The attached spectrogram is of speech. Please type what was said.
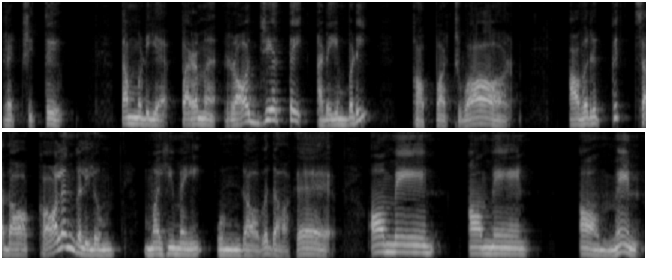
ரட்சித்து தம்முடைய பரம ராஜ்யத்தை அடையும்படி காப்பாற்றுவார். அவருக்கு சதா காலங்களிலும் மகிமை உண்டாவதாக. ஆமேன் ஆமேன் ஆமேன்.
